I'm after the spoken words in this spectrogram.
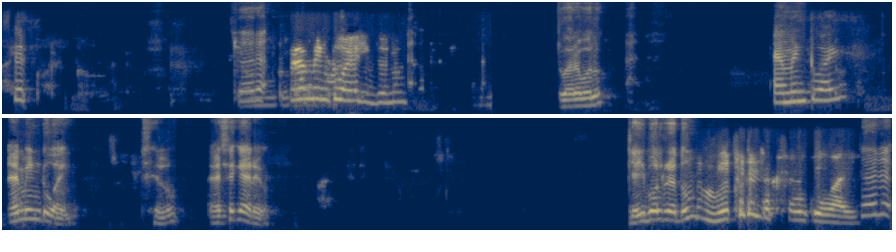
फिर सर एम इंटू आई लिख दो ना दोबारा बोलो। M into I M into I चलो ऐसे कह रहे हो। यही बोल रहे हो तुम? म्यूचुअल इंडक्शन क्यों आई? सर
